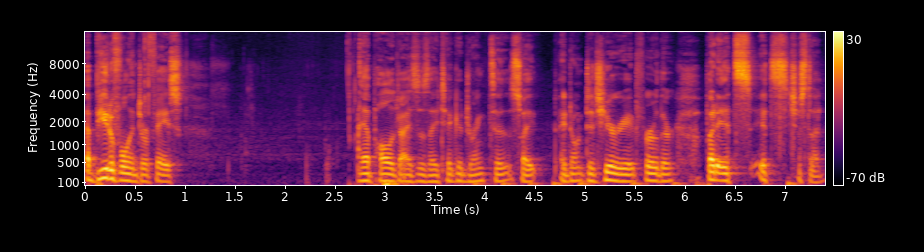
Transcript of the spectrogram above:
A beautiful interface. I apologize as I take a drink to so I, I don't deteriorate further, but it's it's just a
